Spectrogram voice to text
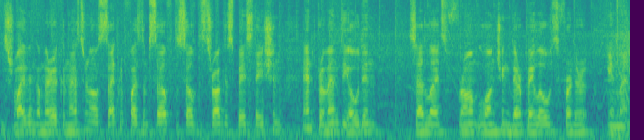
The surviving American astronauts sacrificed themselves to self-destruct the space station and prevent the Odin satellites from launching their payloads further inland.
